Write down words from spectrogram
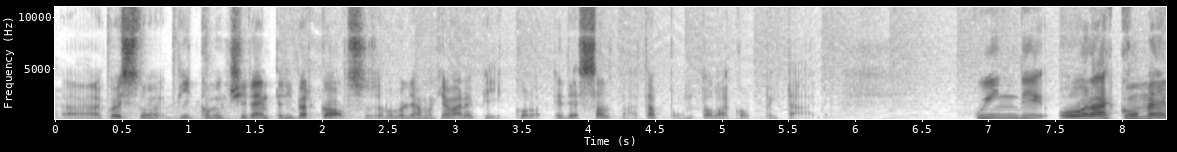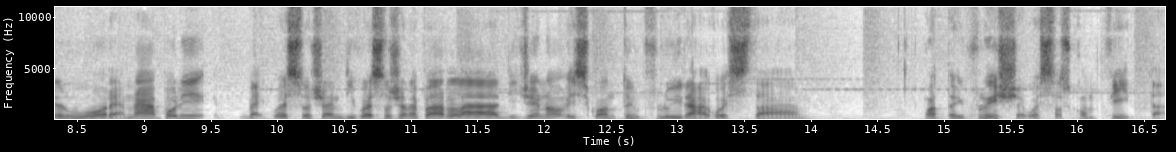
Uh, questo piccolo incidente di percorso, se lo vogliamo chiamare piccolo, ed è saltata appunto la Coppa Italia. Quindi ora com'è l'umore a Napoli? Beh, questo, di questo ce ne parla di Genovis, quanto influirà questa, quanto influisce questa sconfitta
